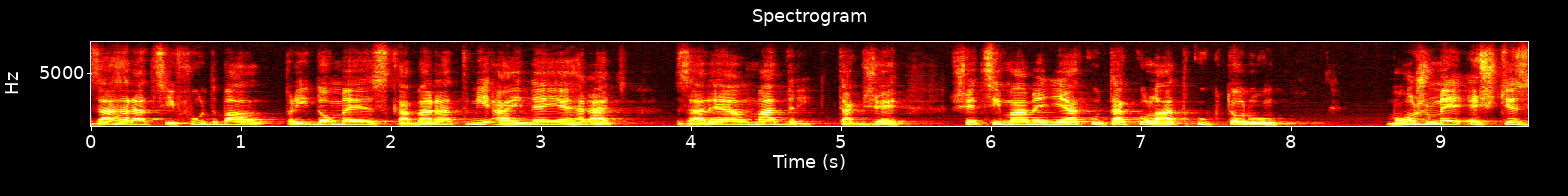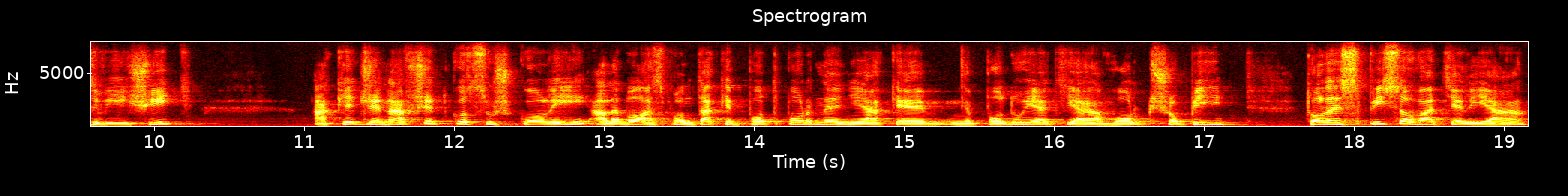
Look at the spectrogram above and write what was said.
zahrať si futbal pri dome s kamarátmi a iné je hrať za Real Madrid. Takže všetci máme nejakú takú látku, ktorú môžeme ešte zvýšiť a keďže na všetko sú školy, alebo aspoň také podporné nejaké podujatia, workshopy, to len spisovatelia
